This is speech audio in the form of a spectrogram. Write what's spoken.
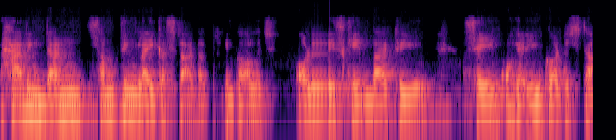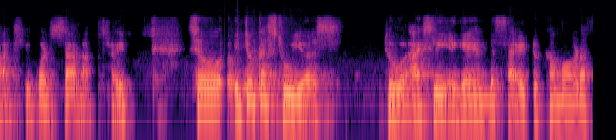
having done something like a startup in college always came back to you saying, okay, you got to start, you got to start up, right? So it took us two years to actually again decide to come out of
